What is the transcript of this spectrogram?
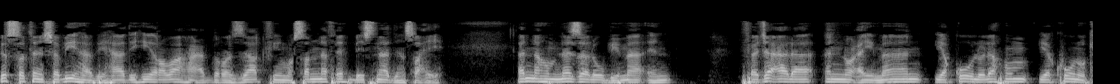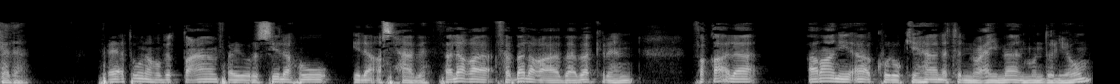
قصة شبيهة بهذه رواها عبد الرزاق في مصنفه بإسناد صحيح. أنهم نزلوا بماء فجعل النعيمان يقول لهم يكون كذا. فيأتونه بالطعام فيرسله إلى أصحابه. فلغى فبلغ أبا بكر فقال أراني آكل كهانة النعيمان منذ اليوم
